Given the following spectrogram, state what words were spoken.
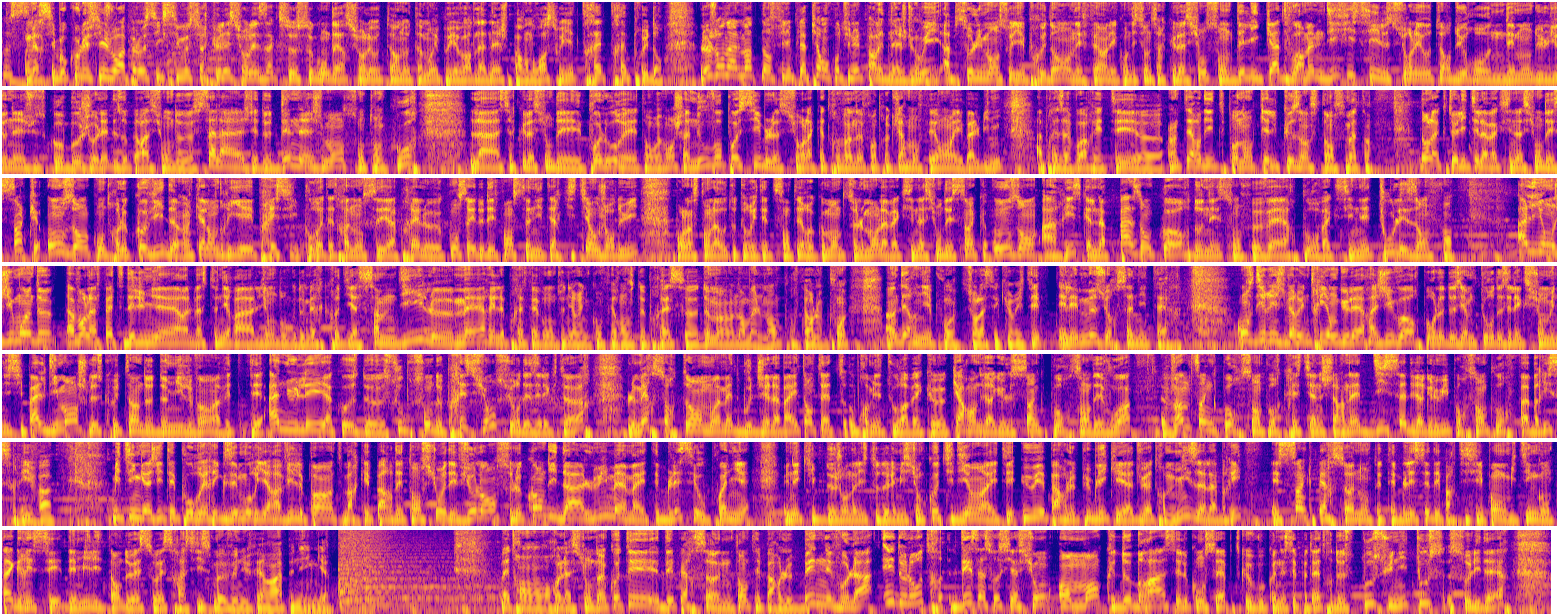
tous. Merci beaucoup Lucie. Je vous rappelle aussi que si vous circulez sur les axes secondaires, sur les hauteurs notamment, il peut y avoir de la neige par endroits. Soyez très très prudents. Le journal maintenant, Philippe Lapierre, on continue de parler de neige du coup. Oui, absolument, soyez prudents. En effet, hein, les conditions de circulation sont délicates, voire même difficiles sur les hauteurs du Rhône, des monts du Lyonnais jusqu'au Beaujolais. Des opérations de salage et de déneigement sont en cours. La circulation des poids lourds est en revanche à nouveau possible sur la 89 entre Clermont-Ferrand et Balbini après avoir été euh, interdite pendant quelques instants ce matin. Dans l'actualité, la vaccination des 5-11 ans contre le Covid, un calendrier précis pourrait être annoncé après le Conseil de défense sanitaire qui se tient aujourd'hui. Pour l'instant, la Haute Autorité de Santé recommande seulement la vaccination des 5-11 ans à risque. Elle n'a pas encore donné son feu vert pour vacciner tous les enfants. À Lyon, J-2, avant la fête des Lumières. Elle va se tenir à Lyon donc de mercredi à samedi. Le maire et le préfet vont tenir une conférence de presse demain normalement pour faire le point, un dernier point sur la sécurité et les mesures sanitaires. On se dirige vers une triangulaire à Givors pour le deuxième tour des élections municipales. Dimanche, le scrutin de 2020 avait été annulé à cause de soupçons de pression sur des électeurs. Le maire sortant, Mohamed Boudjelaba, est en tête au premier tour avec 40,5% des voix, 25% pour Christiane Charnet, 17,8% pour Fabrice Riva. Meeting agité pour Éric Zemmour hier à Villepinte, marqué par des tensions et des violences. Le candidat lui-même a été blessé au poignet. Une équipe de journalistes de l'émission Quotidien a été huée par le public et a dû être mise à l'abri. Et cinq personnes ont été blessées. Des participants au meeting ont agressé des militants de SOS Racisme venus faire un happening mettre en relation d'un côté des personnes tentées par le bénévolat et de l'autre des associations en manque de bras. C'est le concept que vous connaissez peut-être de Tous Unis, Tous Solidaires.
